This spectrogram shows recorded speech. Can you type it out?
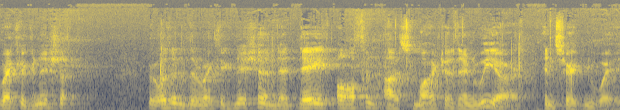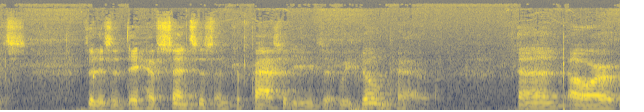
recognition. We owe them the recognition that they often are smarter than we are in certain ways. That is, that they have senses and capacities that we don't have and our,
